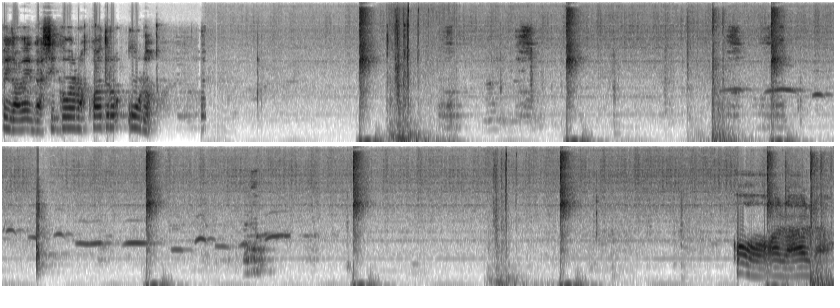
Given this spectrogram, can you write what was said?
Venga, venga, 5 menos 4, 1. Oh, ala, ala.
